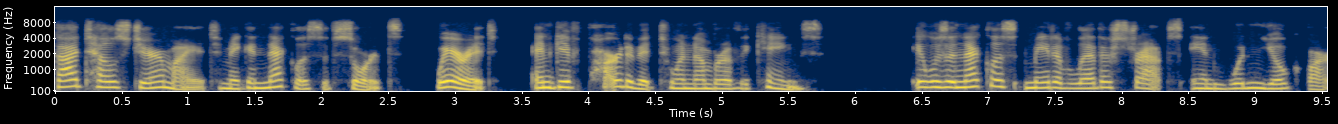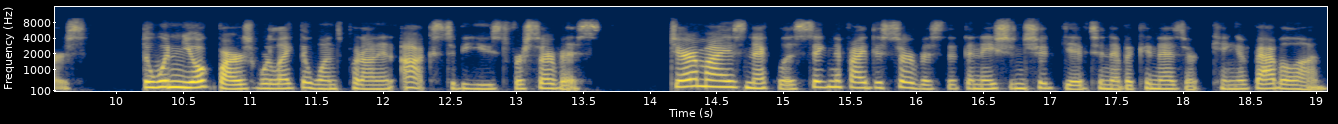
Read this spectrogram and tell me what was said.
God tells Jeremiah to make a necklace of sorts, wear it, and give part of it to a number of the kings. It was a necklace made of leather straps and wooden yoke bars. The wooden yoke bars were like the ones put on an ox to be used for service. Jeremiah's necklace signified the service that the nation should give to Nebuchadnezzar, king of Babylon.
